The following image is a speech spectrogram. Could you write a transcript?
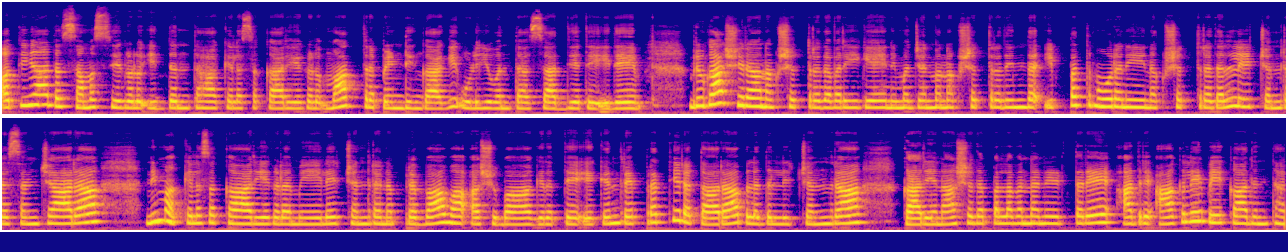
ಅತಿಯಾದ ಸಮಸ್ಯೆಗಳು ಇದ್ದಂತಹ ಕೆಲಸ ಕಾರ್ಯಗಳು ಮಾತ್ರ ಪೆಂಡಿಂಗ್ ಆಗಿ ಉಳಿಯುವಂತಹ ಸಾಧ್ಯತೆ ಇದೆ. ಮೃಗಾಶಿರ ನಕ್ಷತ್ರದವರಿಗೆ ನಿಮ್ಮ ಜನ್ಮ ನಕ್ಷತ್ರದಿಂದ ಇಪ್ಪತ್ತ್ ಮೂರನೇ ನಕ್ಷತ್ರದಲ್ಲಿ ಚಂದ್ರ ಸಂಚಾರ ನಿಮ್ಮ ಕೆಲಸ ಕಾರ್ಯಗಳ ಮೇಲೆ ಚಂದ್ರನ ಪ್ರಭಾವ ಅಶುಭ ಆಗಿರುತ್ತೆ ಏಕೆಂದರೆ ಪ್ರತ್ಯರ ತಾರಾಬಲದಲ್ಲಿ ಚಂದ್ರ ಕಾರ್ಯನಾಶದ ಫಲವನ್ನು ನೀಡ್ತಾರೆ. ಆದರೆ ಆಗಲೇಬೇಕಾದಂತಹ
